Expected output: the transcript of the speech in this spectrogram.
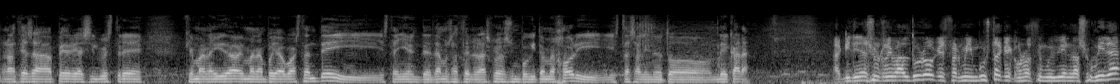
gracias a Pedro y a Silvestre que me han ayudado y me han apoyado bastante y este año intentamos hacer las cosas un poquito mejor y, y está saliendo todo de cara. Aquí tienes un rival duro que es Fermín Busta, que conoce muy bien la subida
